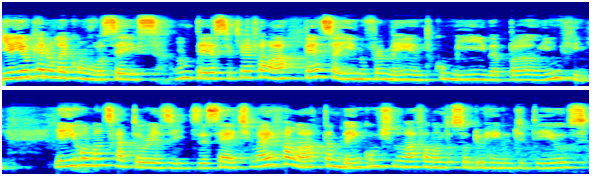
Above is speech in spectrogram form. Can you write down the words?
E aí eu quero ler com vocês um texto que vai falar, pensa aí no fermento, comida, pão, enfim. E aí Romanos 14, 17 vai falar também, continuar falando sobre o reino de Deus.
